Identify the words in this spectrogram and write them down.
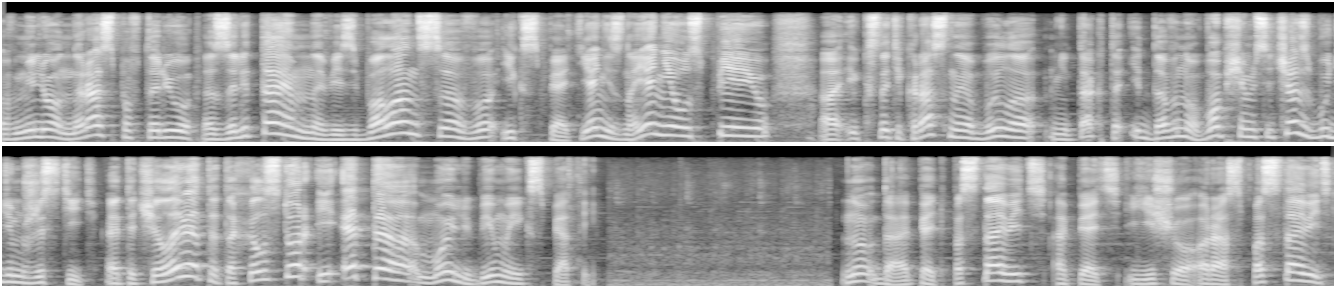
в миллионный раз повторю, залетаем на весь баланс в X5. Я не знаю, я не успею. А, и, кстати, красное было не так-то и давно. В общем, сейчас будем жестить. Это Человек, это Hellstore, и это мой любимый X5. Ну да, опять поставить, опять еще раз поставить.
